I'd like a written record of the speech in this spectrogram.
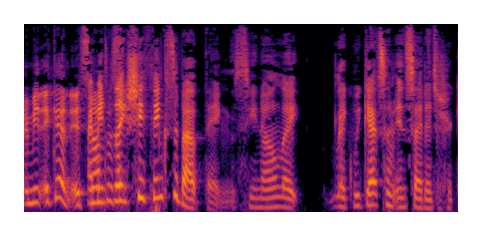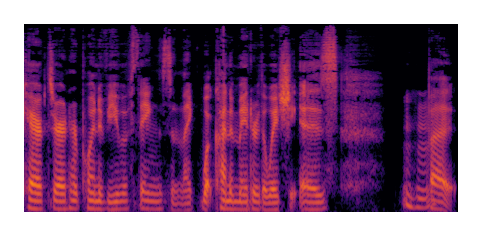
I mean, again, it's I mean, like she thinks about things, you know, like like we get some insight into her character and her point of view of things, and like what kind of made her the way she is. Mhm. But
